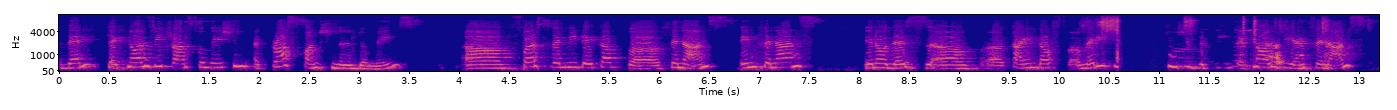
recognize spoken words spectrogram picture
then technology transformation across functional domains. Uh, first, when we take up uh, finance, in finance, you know, there's uh, a kind of a very between technology and finance.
